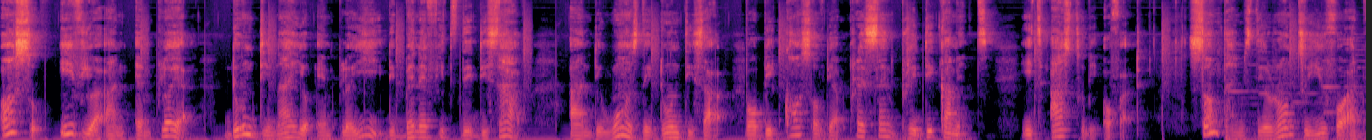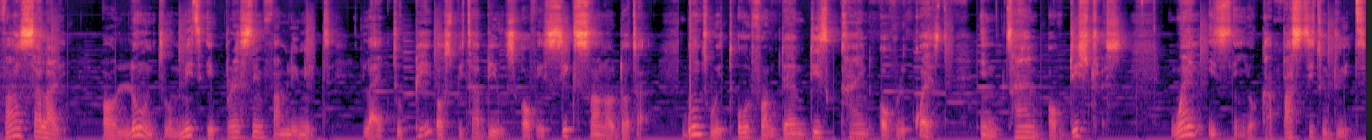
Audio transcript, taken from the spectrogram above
Also, if you are an employer, don't deny your employee the benefits they deserve and the ones they don't deserve, but because of their present predicament, it has to be offered. Sometimes they run to you for advance salary or loan to meet a pressing family need, like to pay hospital bills of a sick son or daughter. Don't withhold from them this kind of request in time of distress when it's in your capacity to do it.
